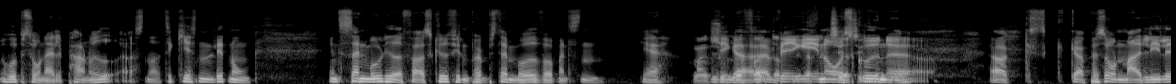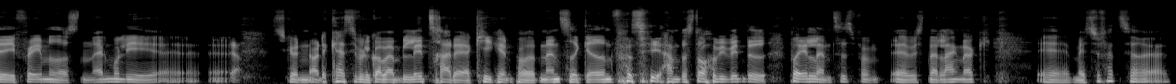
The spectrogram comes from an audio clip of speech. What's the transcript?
hovedperson er lidt paranoid og sådan noget. Det giver sådan lidt nogle interessante muligheder for at skyde film på en bestemt måde, hvor man sådan... Ja, Mange ligger folk, væk ind over skuddene. Og, og gør personen meget lille i framet og sådan alt muligt øh, øh, Ja. skønt. Og det kan selvfølgelig godt være, at man lidt træt af at kigge hen på den anden side af gaden for at se ham, der står oppe i vinduet på et eller andet tidspunkt, øh, hvis den er lang nok. Øh, men jeg synes faktisk, det ser, det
